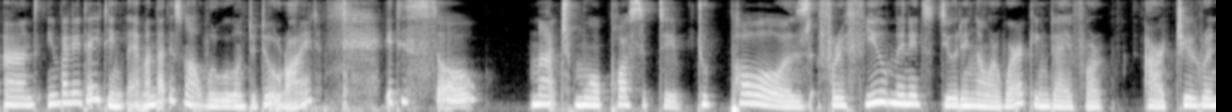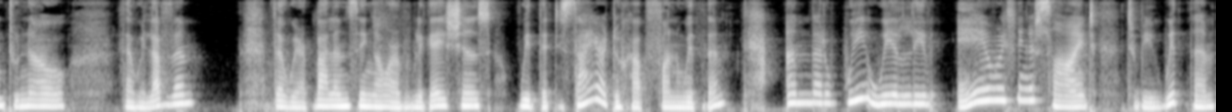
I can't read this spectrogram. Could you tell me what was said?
and invalidating them. And that is not what we want to do, right? It is so much more positive to pause for a few minutes during our working day for our children to know that we love them, that we are balancing our obligations with the desire to have fun with them, and that we will leave everything aside to be with them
